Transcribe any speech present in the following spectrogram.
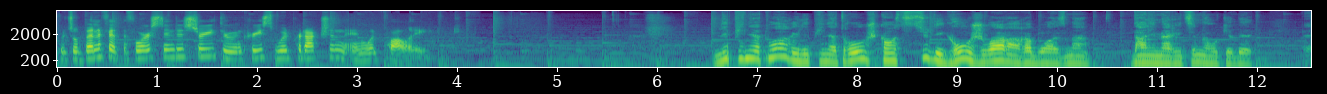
which will benefit the forest industry through increased wood production and wood quality. L'épinette noire et l'épinette rouge constituent des gros joueurs en reboisement dans les maritimes au Québec. Euh,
